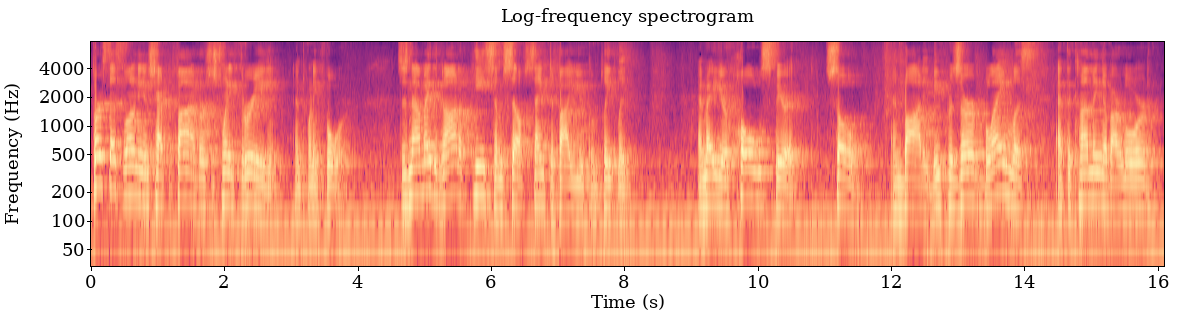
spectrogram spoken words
1 Thessalonians chapter 5 verses 23 and 24 says now may the God of peace himself sanctify you completely and may your whole spirit, soul, and body be preserved blameless at the coming of our Lord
